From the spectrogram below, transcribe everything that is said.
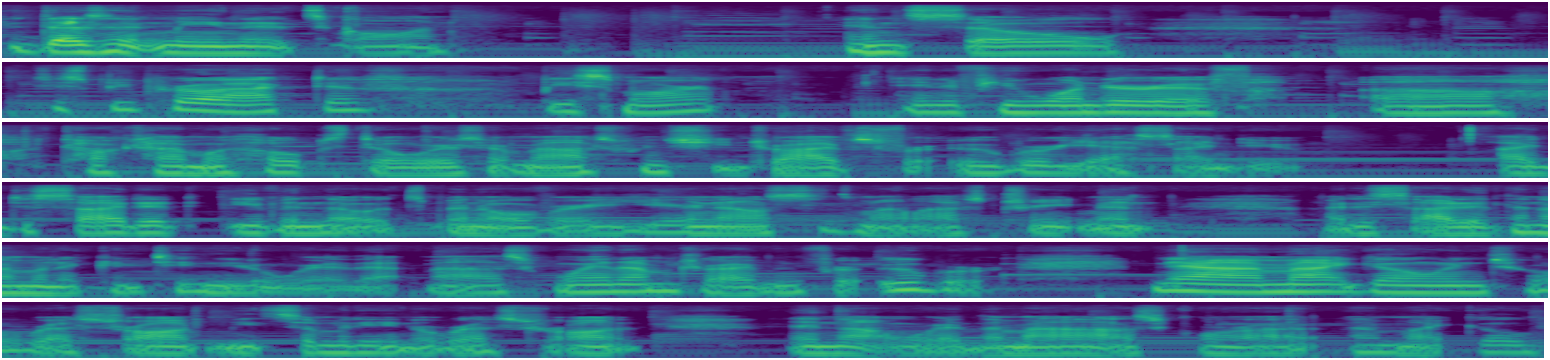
It doesn't mean that it's gone. And so just be proactive, be smart. And if you wonder if uh, Talk Time with Hope still wears her mask when she drives for Uber, yes, I do. I decided, even though it's been over a year now since my last treatment, I decided that I'm going to continue to wear that mask when I'm driving for Uber. Now, I might go into a restaurant, meet somebody in a restaurant, and not wear the mask, or I, I might go,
